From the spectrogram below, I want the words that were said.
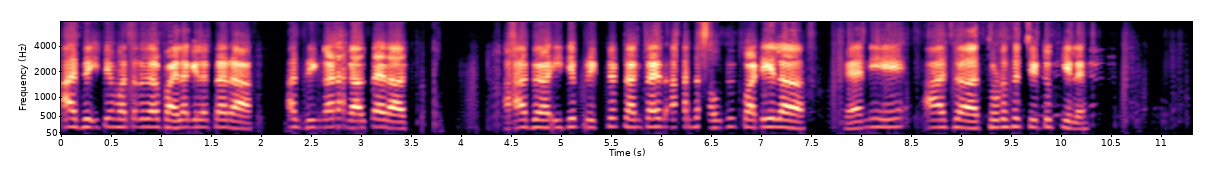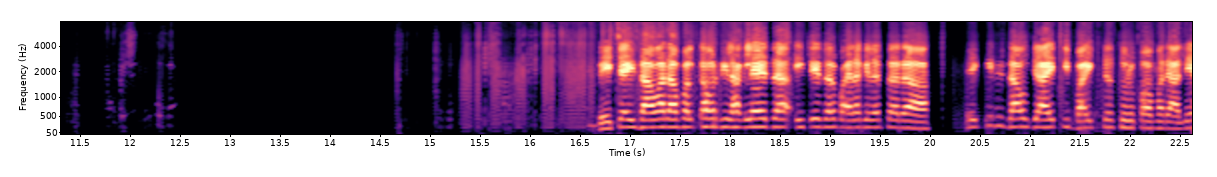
आज इथे मात्र जर पाहायला गेलं तर आज झिंगाणा घालतायत आज. आज इथे प्रेक्षक सांगतायत आज अवधूत पाटील यांनी आज थोडस चेटूक केलंय. बेचाळीस धावा धाव फलकावरती लागल्या आहेत. इथे जर पाहायला गेलं तर एकेरी धाव जी आहे ती बाईकच्या स्वरूपामध्ये आली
